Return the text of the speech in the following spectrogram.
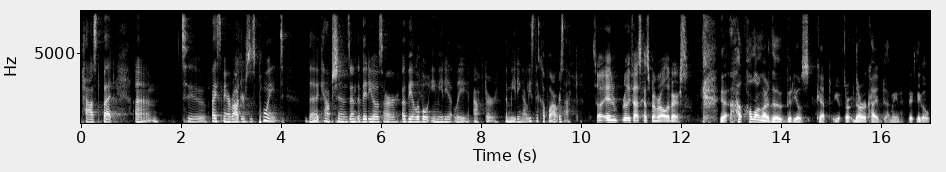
passed, but um, to Vice Mayor Rogers' point, the captions and the videos are available immediately after the meeting, at least a couple hours after. So, and really fast, Councilmember Olivares. Yeah, how, how long are the videos kept? They're they're archived, I mean, they- they go.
